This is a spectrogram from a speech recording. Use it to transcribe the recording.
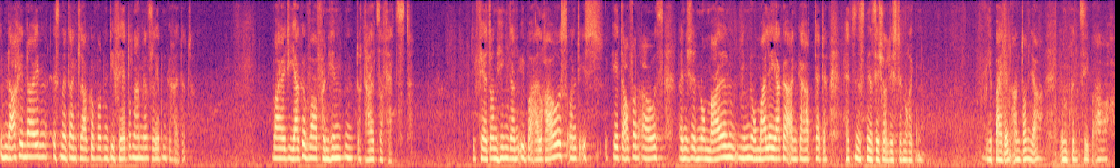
im Nachhinein ist mir dann klar geworden, die Federn haben mir das Leben gerettet. Weil die Jacke war von hinten total zerfetzt. Die Federn hingen dann überall raus und ich gehe davon aus, wenn ich eine, normalen, eine normale Jacke angehabt hätte, hätten es mir sicherlich den Rücken. Wie bei den anderen ja im Prinzip auch.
